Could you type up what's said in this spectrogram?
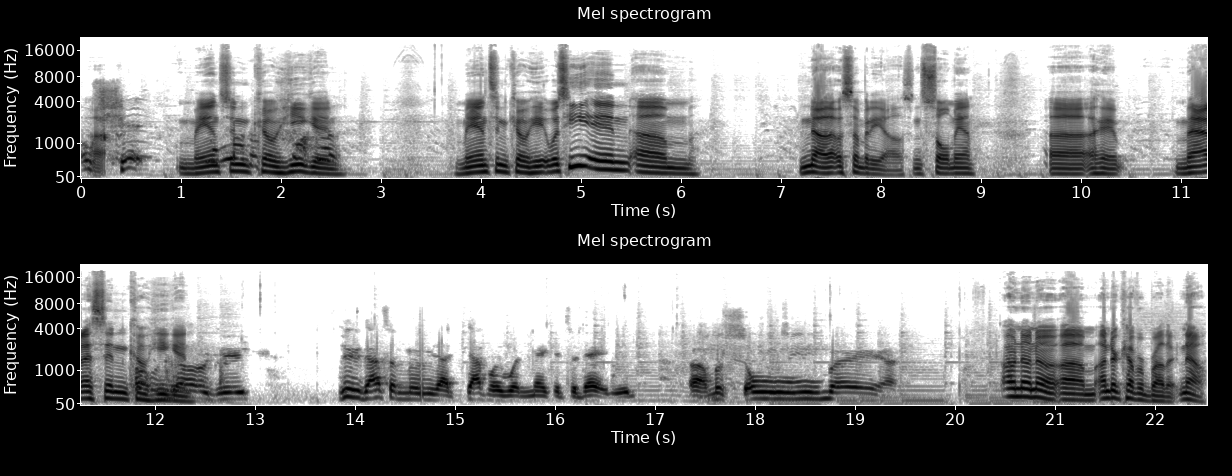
Oh Uh, shit. Manson Cohegan. Manson Cohegan. Was he in um No, that was somebody else. In Soul Man. Uh okay. Madison Cohegan. Oh, no, dude. Dude, that's a movie that definitely wouldn't make it today, dude. I'm a soul man. Oh no no, um, Undercover Brother. No.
